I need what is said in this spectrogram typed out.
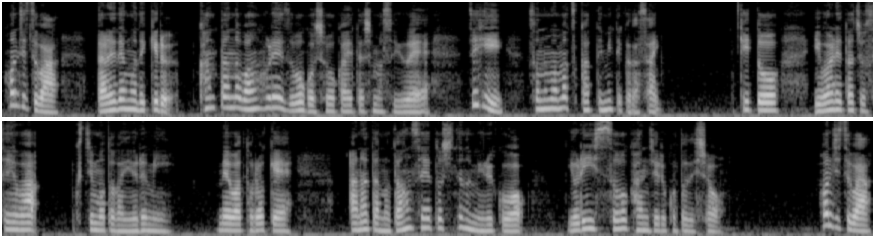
本日は誰でもできる簡単なワンフレーズをご紹介いたしますゆえ、ぜひそのまま使ってみてください。きっと言われた女性は口元が緩み、目はとろけ、あなたの男性としての魅力をより一層感じることでしょう。本日は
